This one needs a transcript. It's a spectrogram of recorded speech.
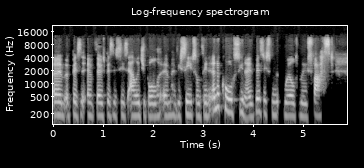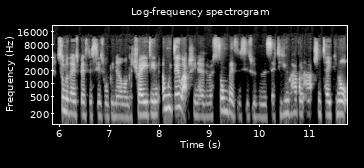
um, of business of those businesses eligible um, have received something. And of course, you know, the business world moves fast. Some of those businesses will be no longer trading, and we do actually know there are some businesses within the city who haven't actually taken up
